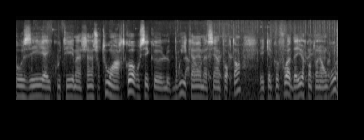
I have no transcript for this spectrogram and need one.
à écouter, machin, surtout en hardcore où c'est que le bruit est quand même assez important. Et quelquefois, d'ailleurs, quand on est en groupe,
